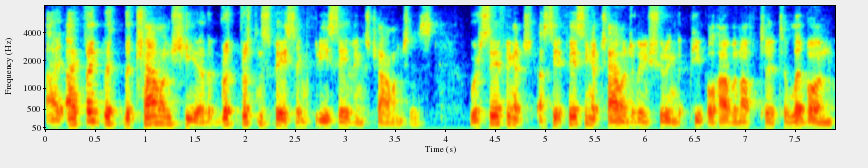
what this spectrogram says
I, I think that the challenge here that Britain's facing three savings challenges. We're facing a, facing a challenge of ensuring that people have enough to, to live on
